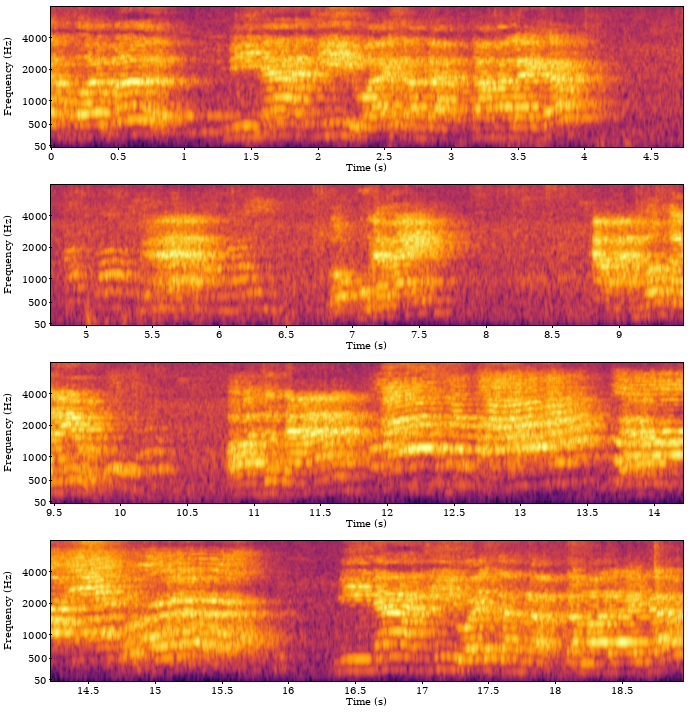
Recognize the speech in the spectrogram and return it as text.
กับ forever มีหน้าที่ไว้สำหรับทำอะไรครับ อ่า บอกครูได้ไหมอ่านอ่านพร้อมกันเร็ว on start กับ forever มีหน้าที่ไว้สำหรับทำอะไรครับ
